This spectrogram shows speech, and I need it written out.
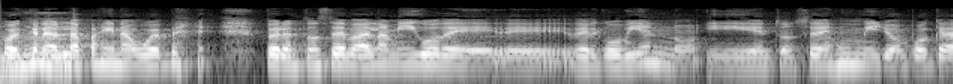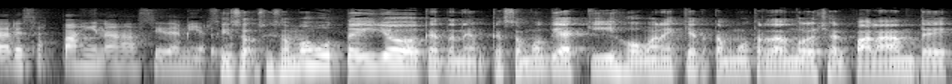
por crear la página web, pero entonces va el amigo de, de- del gobierno y entonces es un millón por crear esas páginas así de mierda. Si, so- si somos usted y yo, que, tenemos, que somos de aquí, jóvenes que estamos tratando de echar para adelante,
